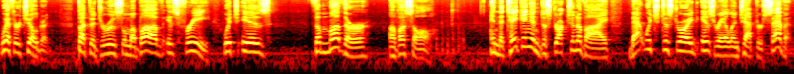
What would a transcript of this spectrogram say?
with her children. But the Jerusalem above is free, which is the mother of us all. In the taking and destruction of Ai, that which destroyed Israel in chapter 7,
